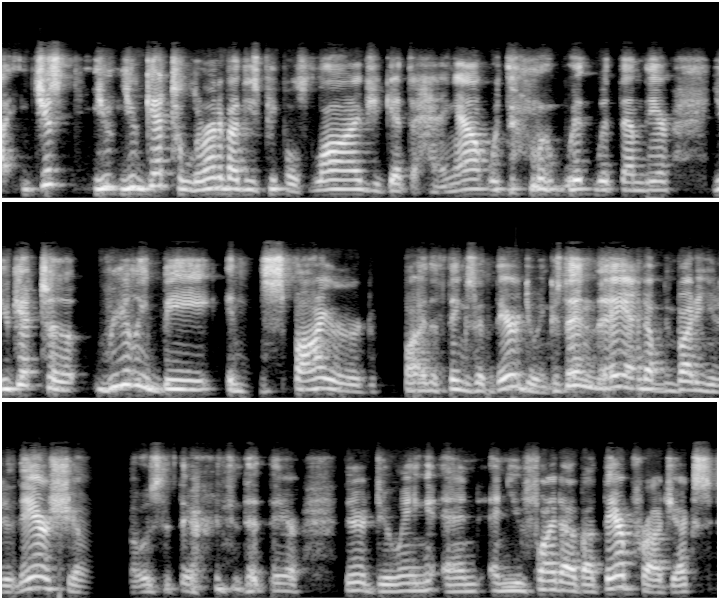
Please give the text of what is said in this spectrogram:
I just you you get to learn about these people's lives. You get to hang out with them with, with them there. You get to really be inspired by the things that they're doing because then they end up inviting you to their show that they're that they're they're doing and and you find out about their projects.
